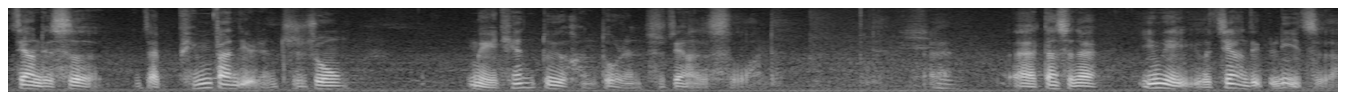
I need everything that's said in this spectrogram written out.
这样的事，在平凡的人之中。每天都有很多人是这样子死亡的，呃，呃，但是呢，因为有这样的一个例子啊，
